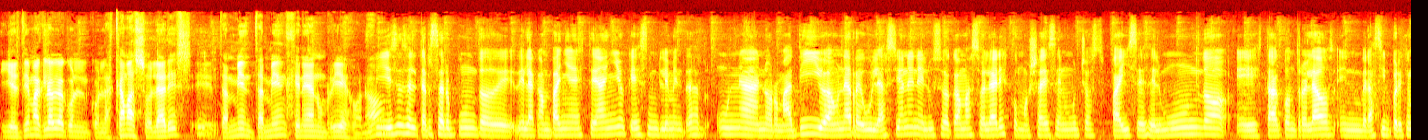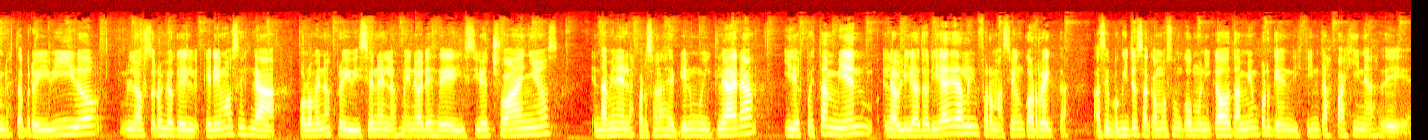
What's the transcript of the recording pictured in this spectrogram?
Y el tema, Claudia, con, con las camas solares eh, también, también generan un riesgo, ¿no? Sí, ese es el tercer punto de, de la campaña de este año, que es implementar una normativa, una regulación en el uso de camas solares, como ya es en muchos países del mundo. eh, está controlado, en Brasil, por ejemplo, está prohibido. Nosotros lo que queremos es la, por lo menos, prohibición en los menores de 18 años, también en las personas de piel muy clara, y después también la obligatoriedad de dar la información correcta. Hace poquito sacamos un comunicado también porque en distintas páginas de,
